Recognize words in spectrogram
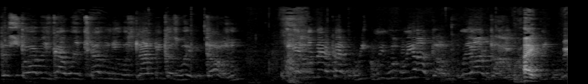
the stories that we're telling you is not because we're dumb. As a matter of fact, we, we, we are dumb. We are dumb. Right. We,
